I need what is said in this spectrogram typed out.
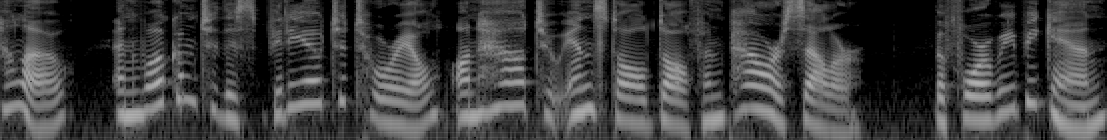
Hello, and welcome to this video tutorial on how to install Dolphin Power Seller. Before we begin,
